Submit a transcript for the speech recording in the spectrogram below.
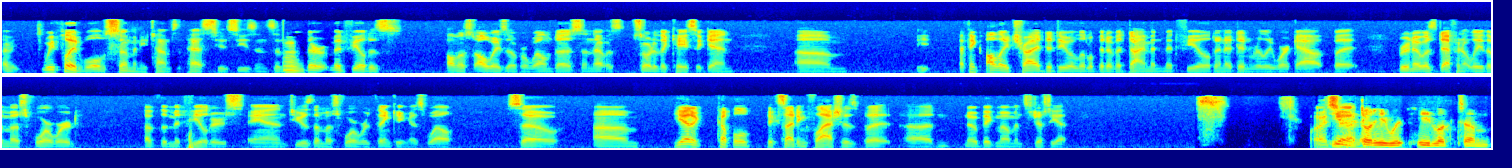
I mean, we've played Wolves so many times the past two seasons, and mm. their midfield has almost always overwhelmed us, and that was sort of the case again. Um, he, I think Ole tried to do a little bit of a diamond midfield, and it didn't really work out. But Bruno was definitely the most forward of the midfielders, and he was the most forward thinking as well. So um, he had a couple exciting flashes, but uh, no big moments just yet. Well, yeah, I thought he w- he looked um,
